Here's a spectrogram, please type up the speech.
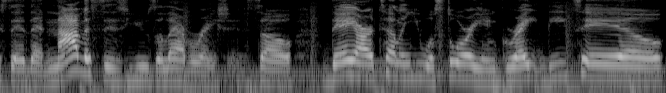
said that novices use elaboration. So they are telling you a story in great detail.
